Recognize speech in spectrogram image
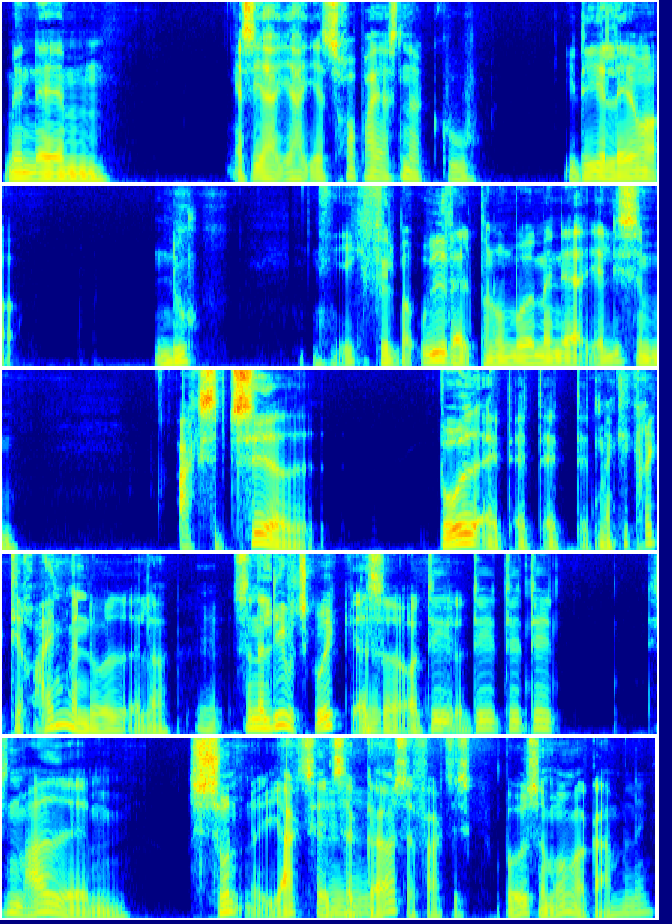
men øhm, altså, jeg, jeg, jeg tror bare, jeg sådan at kunne, i det, jeg laver nu, ikke føle mig udvalgt på nogen måde, men jeg, jeg ligesom accepterede både, at, at, at, at man kan ikke rigtig regne med noget, eller Mm. sådan er livet sgu ikke, altså, og det, og det, det, det, det er sådan meget øhm, sund jagttagelse Mhm. at gøre sig faktisk, både som ung og gammel, ikke?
